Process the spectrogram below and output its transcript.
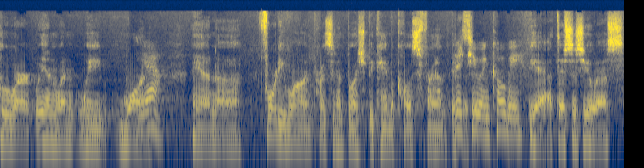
who were in when we won. Yeah. And uh, 41, President Bush became a close friend. It's you and Kobe. Yeah, this is U.S.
